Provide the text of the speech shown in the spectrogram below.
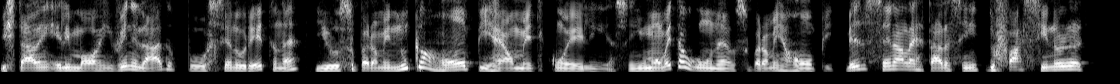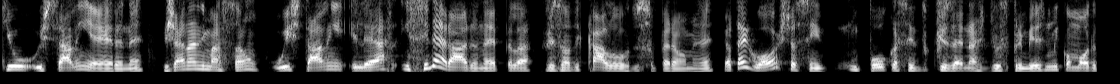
Stalin, ele morre envenenado por cianureto, né? E o Super-Homem nunca rompe realmente com ele, assim, em momento algum, né? O Super-Homem rompe, mesmo sendo alertado, assim, do fascínio que o Stalin era, né? Já na animação, o Stalin, ele é incinerado, né? Pela visão de calor do Super-Homem, né? Eu até gosto, assim, um pouco assim do que fizeram nas duas primeiras, não me incomoda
